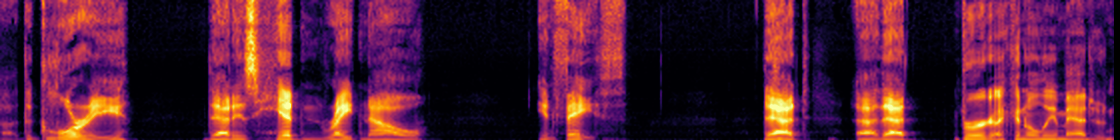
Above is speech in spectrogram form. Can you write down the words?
uh, the glory that is hidden right now in faith. That uh, that Berg, I can only imagine.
